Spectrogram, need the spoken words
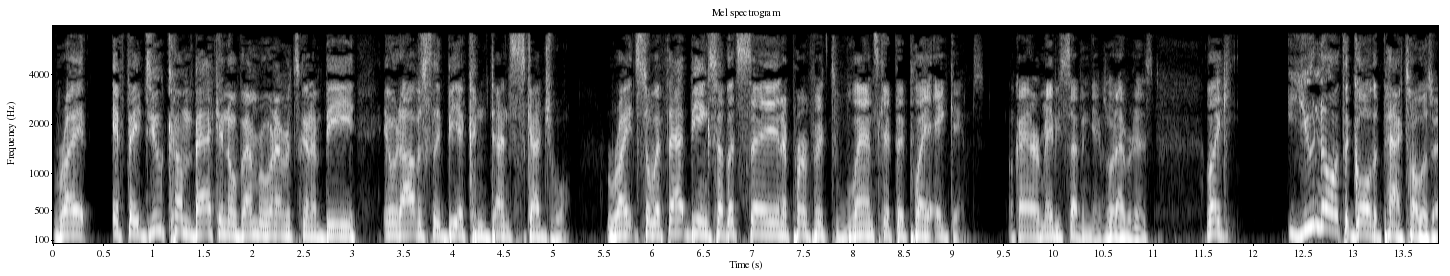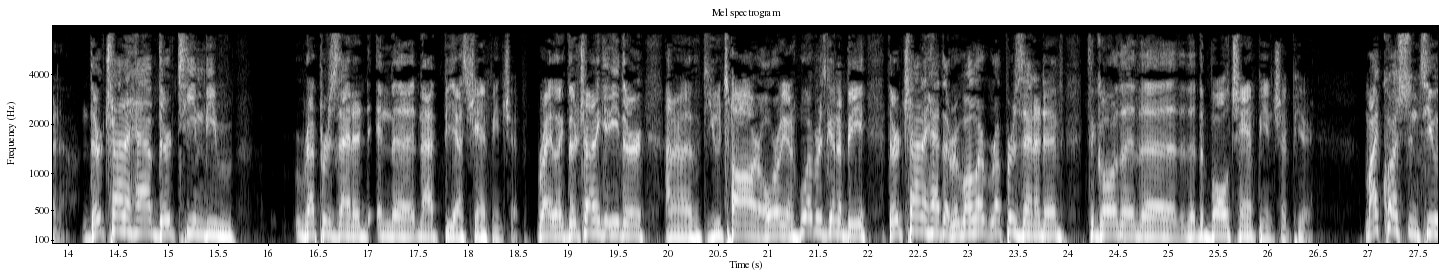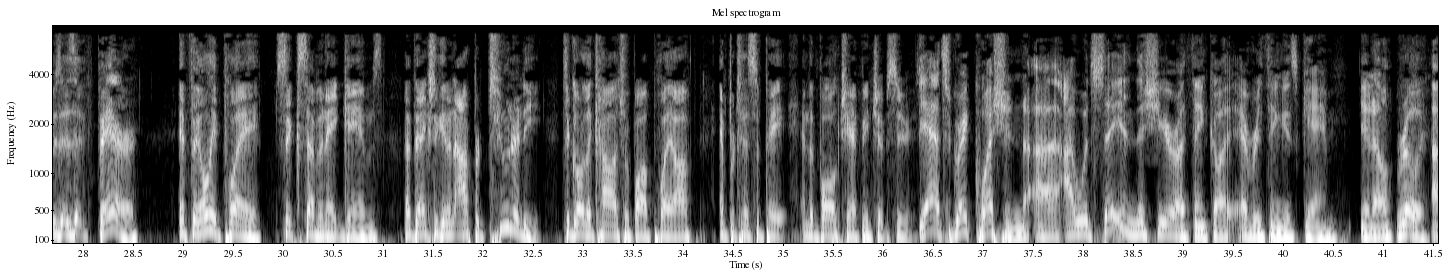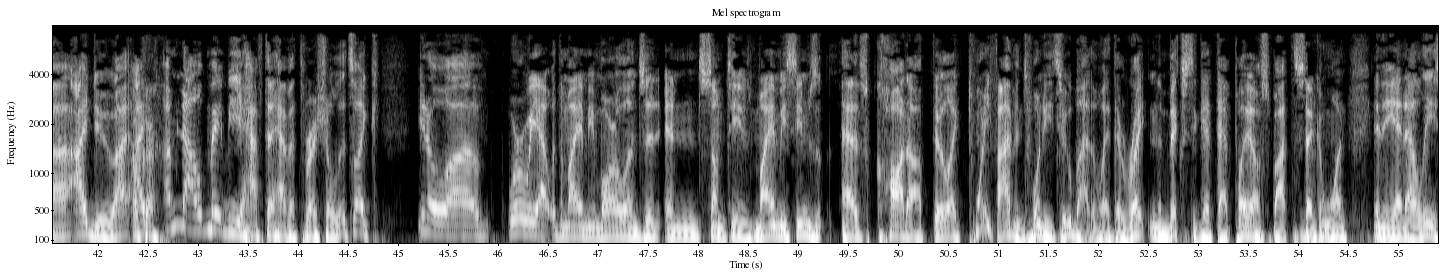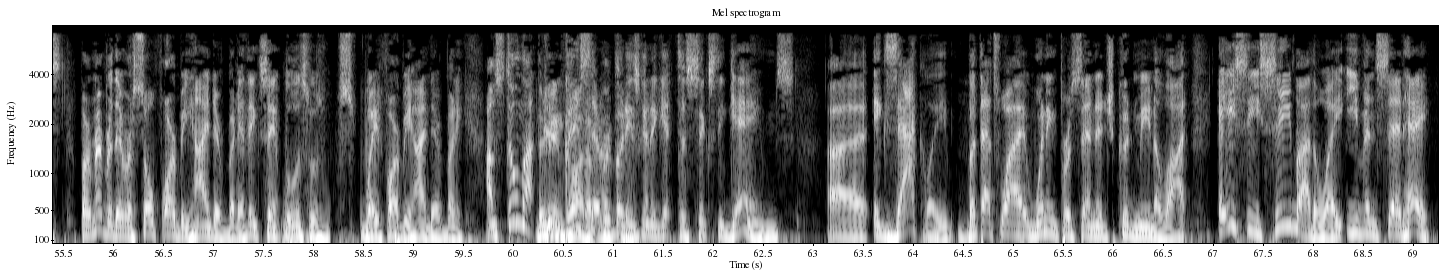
right? If they do come back in November, whenever it's going to be, it would obviously be a condensed schedule, right? So with that being said, let's say in a perfect landscape, they play eight games, okay? Or maybe seven games, whatever it is. Like, you know what the goal of the Pac-12 is right now. They're trying to have their team be represented in the in that FBS championship, right? Like they're trying to get either I don't know Utah or Oregon, whoever's going to be. They're trying to have that one representative to go to the, the the the bowl championship here. My question to you is: Is it fair if they only play six, seven, eight games that they actually get an opportunity to go to the college football playoff and participate in the bowl championship series? Yeah, it's a great question. Uh, I would say in this year, I think uh, everything is game. You know, really, uh, I do. I, okay. I, I'm now maybe you have to have a threshold. It's like you know, uh, where are we at with the Miami Marlins and, and, some teams? Miami seems has caught up. They're like 25 and 22, by the way. They're right in the mix to get that playoff spot, the 2nd mm-hmm. one in the NL East. But remember, they were so far behind everybody. I think St. Louis was way far behind everybody. I'm still not They're convinced everybody's going to get to 60 games. Uh, exactly, but that's why winning percentage could mean a lot. ACC, by the way, even said, "Hey,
